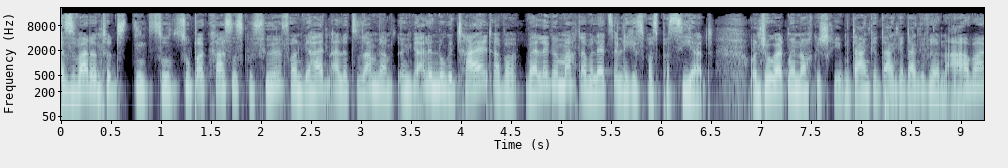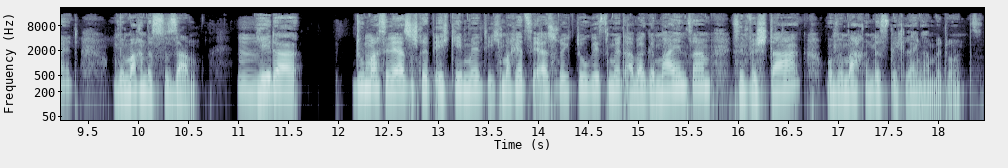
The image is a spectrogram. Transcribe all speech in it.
also es war dann so ein super krasses Gefühl von, wir halten alle zusammen, wir haben es irgendwie alle nur geteilt, aber Welle gemacht, aber letztendlich ist was passiert. Und Sugar hat mir noch geschrieben, danke, danke, danke für deine Arbeit und wir machen das zusammen. Mhm. Jeder, du machst den ersten Schritt, ich gehe mit, ich mache jetzt den ersten Schritt, du gehst mit, aber gemeinsam sind wir stark und wir machen das nicht länger mit uns.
